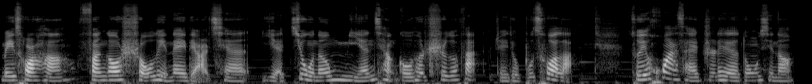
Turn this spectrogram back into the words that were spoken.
没错哈，梵高手里那点钱也就能勉强够他吃个饭，这就不错了。所以画材之类的东西呢，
